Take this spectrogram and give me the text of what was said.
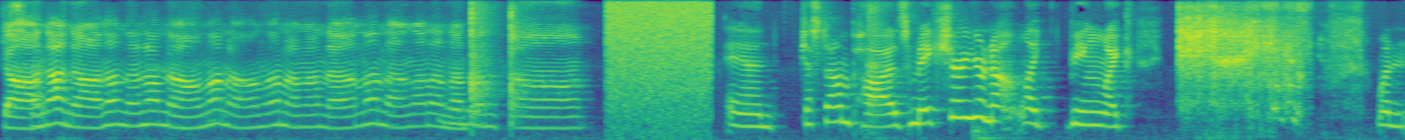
Dun, na na na na na na na na na na na na na na na na na dun, dun. And just on pause. Make sure you're not like being like when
